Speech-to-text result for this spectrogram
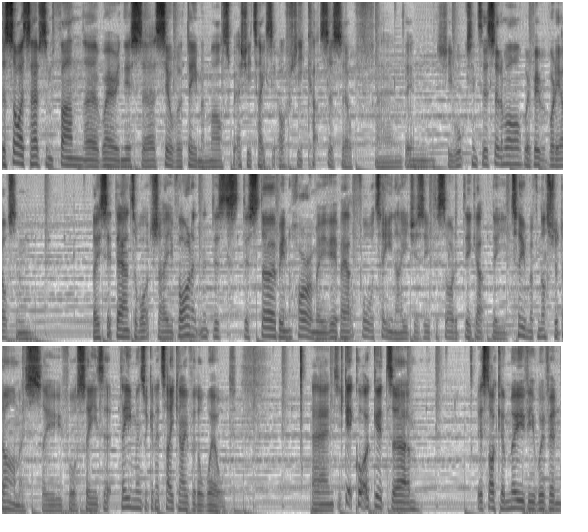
decides to have some fun uh, wearing this uh, silver demon mask, but as she takes it off, she cuts herself, and then she walks into the cinema with everybody else, and they sit down to watch a violent and dis- disturbing horror movie about four teenagers who decide to dig up the tomb of Nostradamus, who foresees that demons are going to take over the world. And you get quite a good um, it's like a movie within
